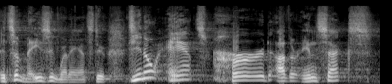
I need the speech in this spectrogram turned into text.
It's amazing what ants do. Do you know ants herd other insects?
